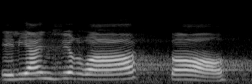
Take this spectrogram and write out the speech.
Eliane Giroir, Paul.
